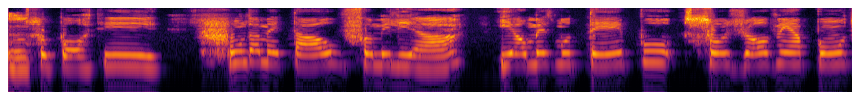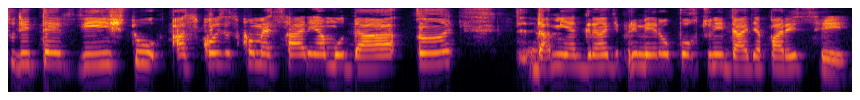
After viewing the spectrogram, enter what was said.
um suporte fundamental familiar e ao mesmo tempo sou jovem a ponto de ter visto as coisas começarem a mudar antes da minha grande primeira oportunidade aparecer,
